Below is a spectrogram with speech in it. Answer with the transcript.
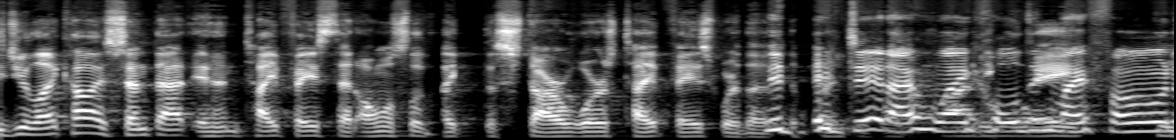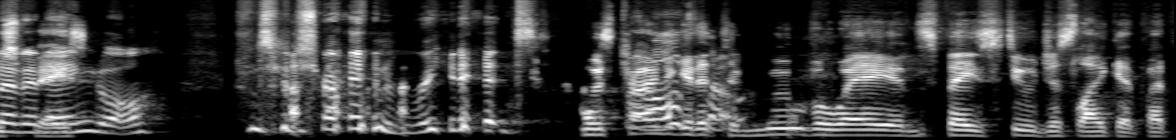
Did you like how I sent that in typeface that almost looked like the Star Wars typeface where the, It, the it did. I'm like holding my phone at an angle to try and read it. I was trying to get it to move away in space too, just like it, but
